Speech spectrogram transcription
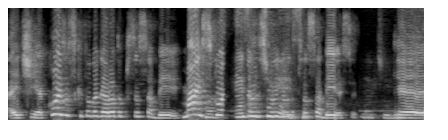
aí tinha coisas que toda garota precisa saber. Mais coisas que toda garota precisa saber. É,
